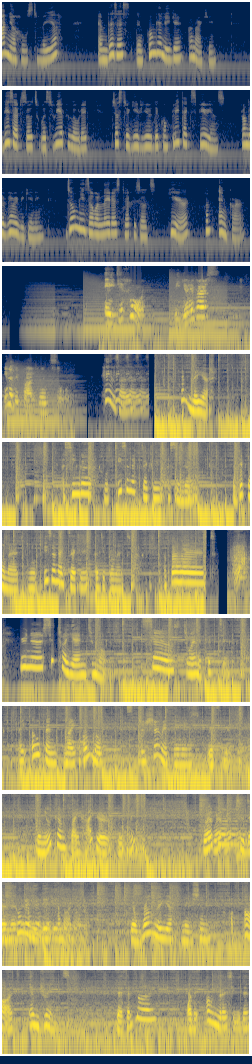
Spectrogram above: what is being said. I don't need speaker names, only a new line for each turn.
I'm your host Leah, and this is the Kungelige Anarchy. This episode was re uploaded just to give you the complete experience from the very beginning. Don't miss our latest episodes here on Anchor.
84. The universe in a department store.
Hey, Zara. I'm Leah, a singer who isn't exactly a singer, a diplomat who isn't exactly a diplomat, a poet, une citoyenne du monde. Since 2015, I opened my own notebooks to share my feelings with you. Can you come fly higher with me? Welcome, to the Congelide Anarchy, the one layer nation of art and dreams. Är mig och den andra sidan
